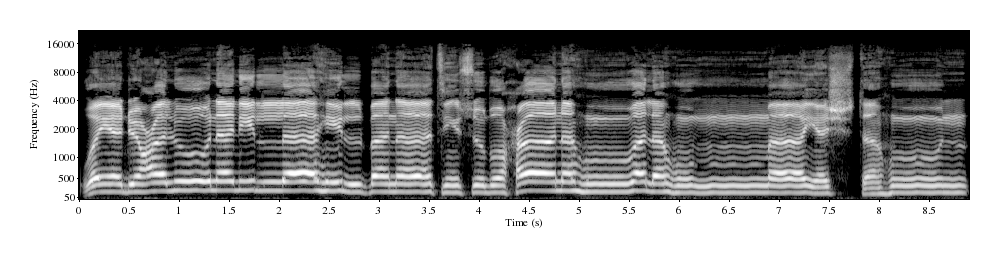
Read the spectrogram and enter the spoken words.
وَيَجْعَلُونَ لِلَّهِ الْبَنَاتِ سُبْحَانَهُ وَلَهُم مَّا يَشْتَهُونَ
